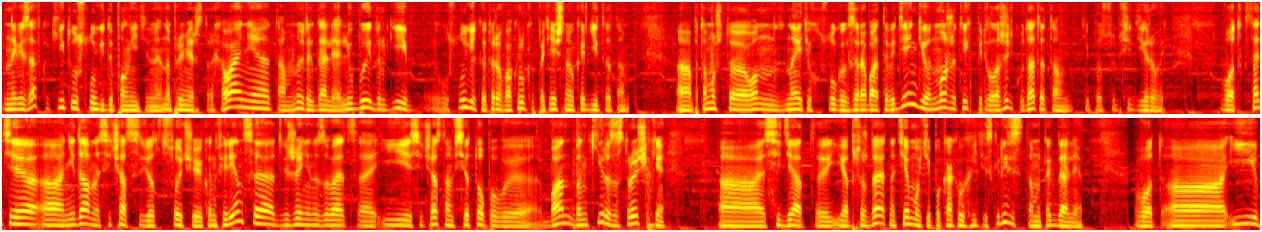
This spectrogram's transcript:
навязав какие-то услуги дополнительные, например, страхование, там, ну и так далее, любые другие услуги, которые вокруг ипотечного кредита там, А, потому что он на этих услугах зарабатывает деньги, он может их переложить куда-то там, типа, субсидировать. Вот, кстати, а, недавно сейчас идет в Сочи конференция, движение называется, и сейчас там все топовые бан- банкиры, застройщики а, сидят и обсуждают на тему, типа, как выходить из кризиса там и так далее. Вот, а, и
